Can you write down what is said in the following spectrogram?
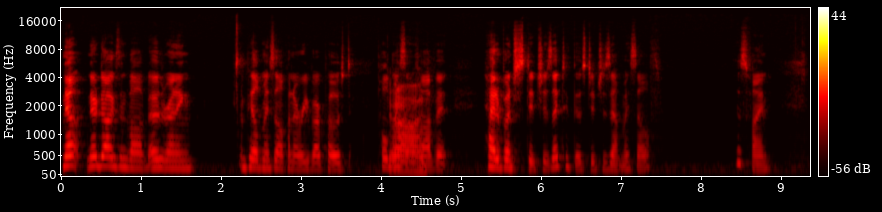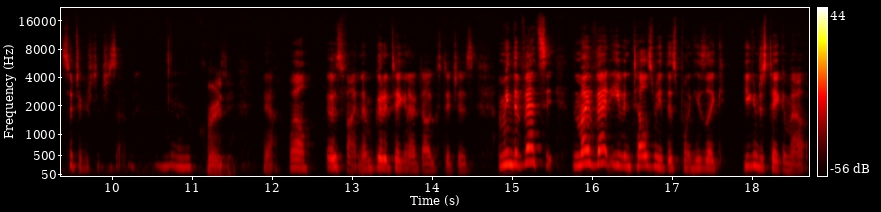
No, no dogs involved. I was running, impaled myself on a rebar post, pulled myself off it, had a bunch of stitches. I took those stitches out myself. It was fine. So I took her stitches out. Yeah, you're crazy. Yeah, well, it was fine. I'm good at taking out dog stitches. I mean, the vets, my vet even tells me at this point, he's like, you can just take them out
